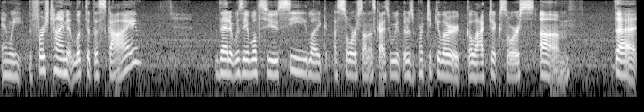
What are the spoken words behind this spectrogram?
and we the first time it looked at the sky that it was able to see like a source on the sky. So we, there's a particular galactic source um, that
